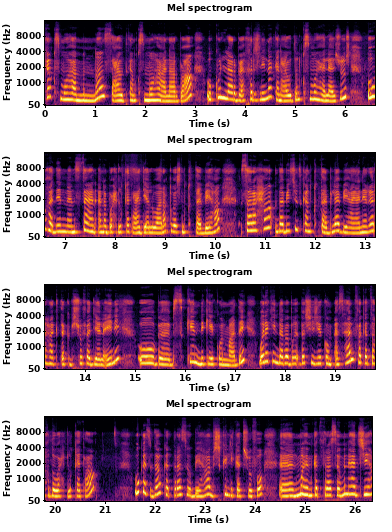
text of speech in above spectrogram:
كنقسموها من النص عاود كنقسموها على أربعة وكل ربع خرج لينا كنعاودو نقسموه على جوج. وغادي نستعن أنا بواحد القطعة ديال الورق باش نقطع بها. صراحة d'habitude كنقطع بلا بها يعني غير هكذاك بالشوفه ديال عيني وبالسكين اللي كيكون ماضي. ولكن دابا باش يجيكم أسهل فكتاخذوا واحد القطعة. وكتبداو كت tracer يو بها بالشكل اللي كتشوفوا آه المهم كت tracer يو من هاد الجهة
